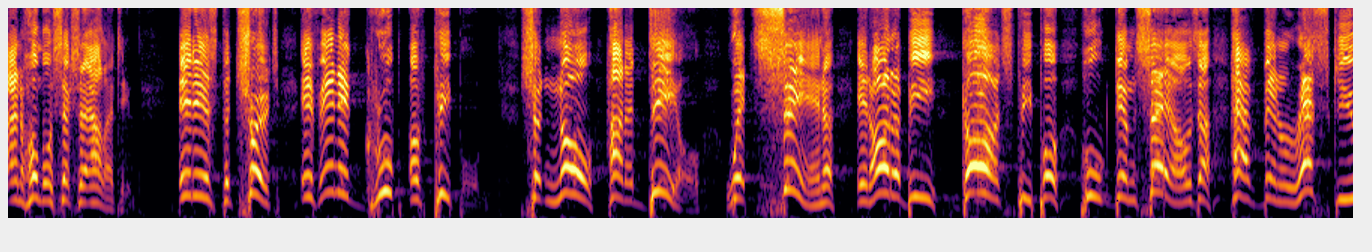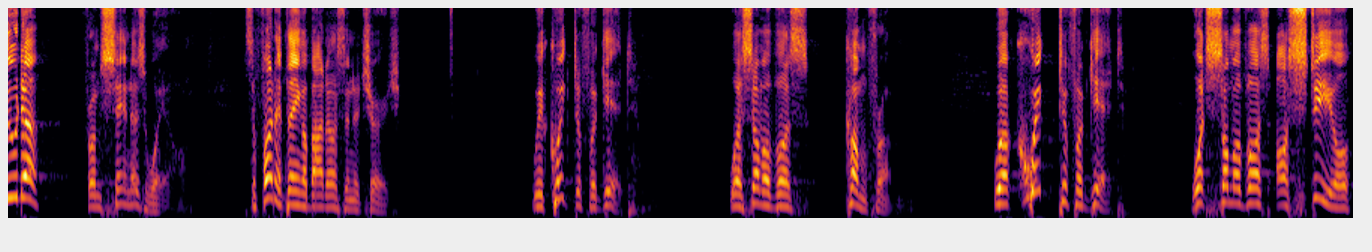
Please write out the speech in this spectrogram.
and homosexuality. It is the church. If any group of people should know how to deal with sin, it ought to be God's people who themselves uh, have been rescued from sin as well. It's a funny thing about us in the church. We're quick to forget where some of us come from. We're quick to forget what some of us are still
